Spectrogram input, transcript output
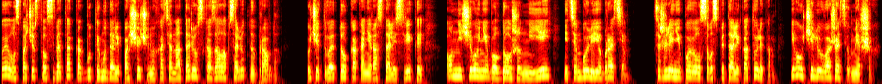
Пейлос почувствовал себя так, как будто ему дали пощечину, хотя нотариус сказал абсолютную правду. Учитывая то, как они расстались с Викой, он ничего не был должен ни ей, ни тем более ее братьям. К сожалению, Повелса воспитали католиком, его учили уважать умерших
